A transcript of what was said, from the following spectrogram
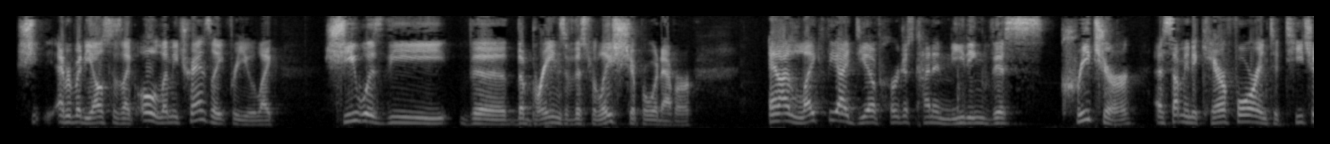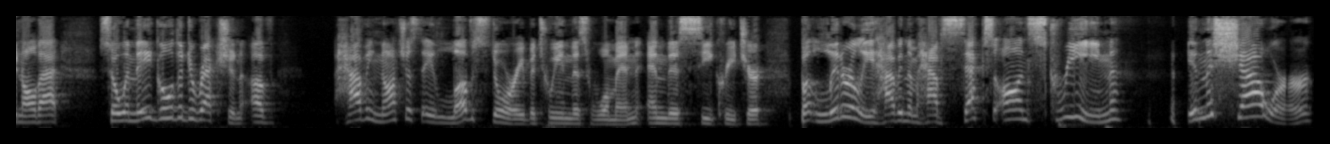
she everybody else is like, oh, let me translate for you, like she was the the the brains of this relationship or whatever. And I like the idea of her just kind of needing this creature as something to care for and to teach and all that. So when they go the direction of having not just a love story between this woman and this sea creature, but literally having them have sex on screen in the shower,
